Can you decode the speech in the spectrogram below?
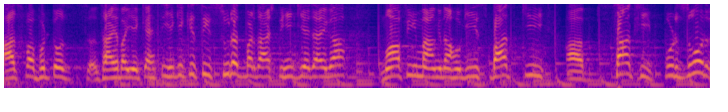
आसफा भुट्टो साहिबा ये कहती है कि किसी सूरत बर्दाश्त नहीं किया जाएगा। माफ़ी मांगना होगी। इस बात की आ, साथ ही पुरजोर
